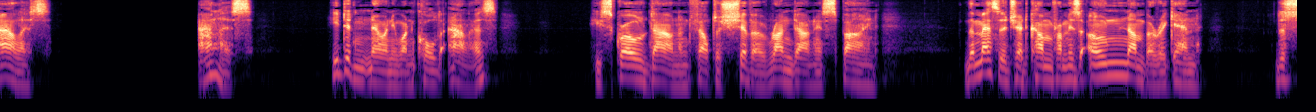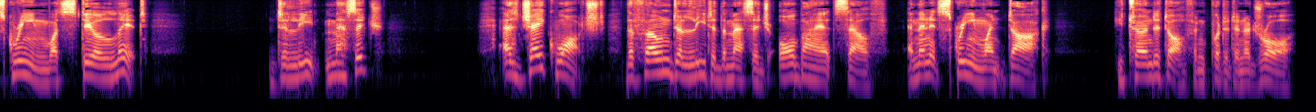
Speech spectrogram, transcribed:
Alice. Alice? He didn't know anyone called Alice. He scrolled down and felt a shiver run down his spine. The message had come from his own number again. The screen was still lit. Delete message? As Jake watched, the phone deleted the message all by itself, and then its screen went dark. He turned it off and put it in a drawer.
